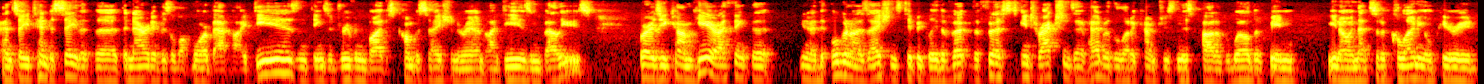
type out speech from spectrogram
And so you tend to see that the, the narrative is a lot more about ideas and things are driven by this conversation around ideas and values. Whereas you come here, I think that you know the organisations typically the, the first interactions they've had with a lot of countries in this part of the world have been you know in that sort of colonial period,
